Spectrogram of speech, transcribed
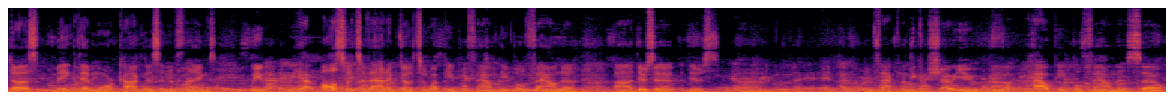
does make them more cognizant of things. We, we have all sorts of anecdotes of what people found. People found a, uh, there's a there's uh, in, in, fact let me go show you uh, how people found this. So.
